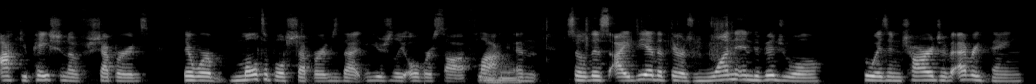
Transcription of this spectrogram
occupation of shepherds there were multiple shepherds that usually oversaw a flock Mhm. and so this idea that there's one individual who is in charge of everything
